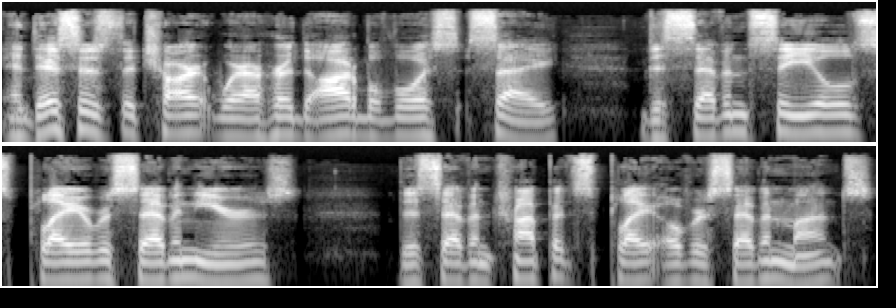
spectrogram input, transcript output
And this is the chart where I heard the audible voice say the seven seals play over seven years, the seven trumpets play over seven months,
